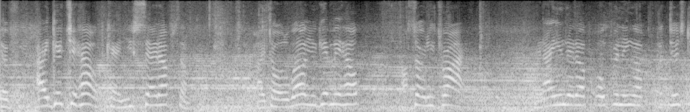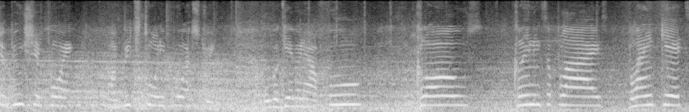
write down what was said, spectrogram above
if I get your help, can you set up something? I told her, well, you give me help, I'll certainly try. And I ended up opening up a distribution point on Beach 24th Street. We were giving out food, clothes, cleaning supplies, blankets,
